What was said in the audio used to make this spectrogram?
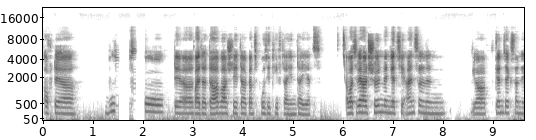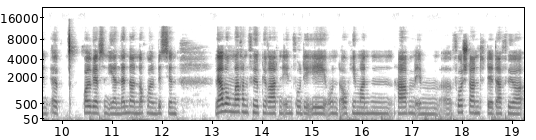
auch der Bufo, der weiter da war, steht da ganz positiv dahinter jetzt. Aber es wäre halt schön, wenn jetzt die einzelnen ja, Gensexern in, äh, Vollgaps in ihren Ländern nochmal ein bisschen Werbung machen für pirateninfo.de und auch jemanden haben im äh, Vorstand, der dafür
